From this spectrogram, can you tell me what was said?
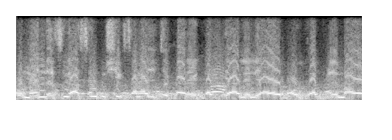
व महेंद्र सिंग असंख्य शीख समाजाचे कार्यकर्ते आलेले आहे भाऊचा प्रेम आहे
